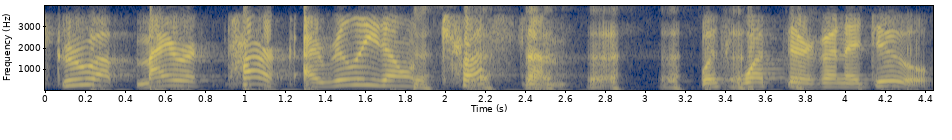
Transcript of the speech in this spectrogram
screw up Myrick Park. I really don't trust them with what they're going to do.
